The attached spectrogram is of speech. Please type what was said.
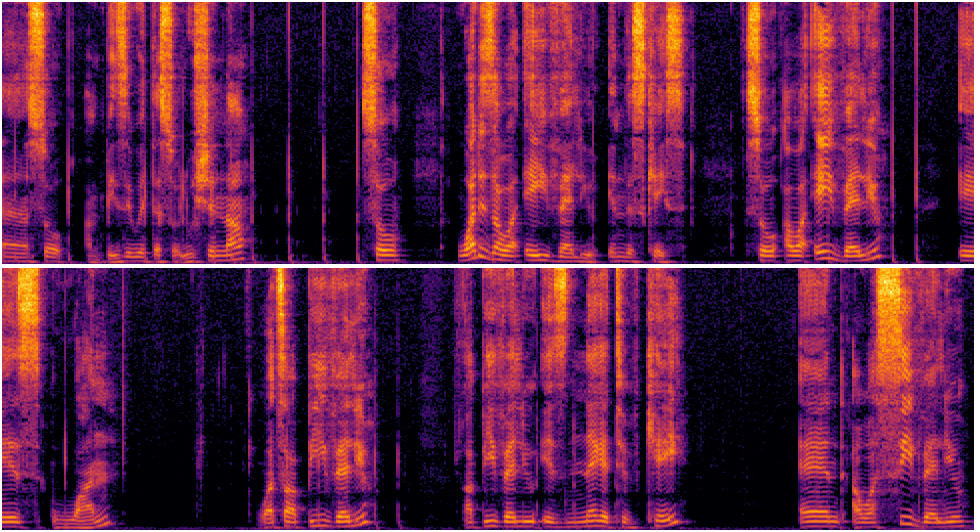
uh, so I'm busy with the solution now. So what is our A value in this case? So our A value is 1. What's our B value? Our B value is negative K. And our C value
